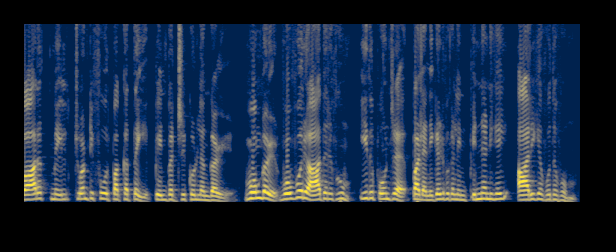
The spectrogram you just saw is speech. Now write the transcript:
பாரத் மெயில் டுவெண்டி போர் பக்கத்தை பின்பற்றிக் கொள்ளுங்கள். உங்கள் ஒவ்வொரு ஆதரவும் இது போன்ற பல நிகழ்வுகளின் பின்னணியை அறிய உதவும்.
